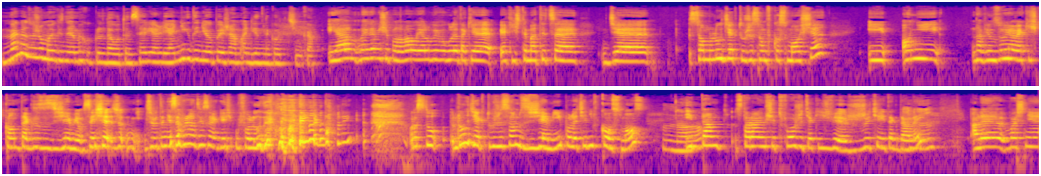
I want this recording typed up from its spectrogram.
mega dużo moich znajomych oglądało ten serial, ja nigdy nie obejrzałam ani jednego odcinka. Ja, mega mi się podobało, ja lubię w ogóle takie jakieś tematyce, gdzie są ludzie, którzy są w kosmosie i oni nawiązują jakiś kontakt z, z Ziemią. W sensie, że, żeby to nie zabrzmiało, to są jakieś ufoludy i tak dalej. Po prostu ludzie, którzy są z Ziemi, polecieli w kosmos No. i tam starają się tworzyć jakieś, wiesz, życie i tak dalej. Mhm. Ale właśnie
